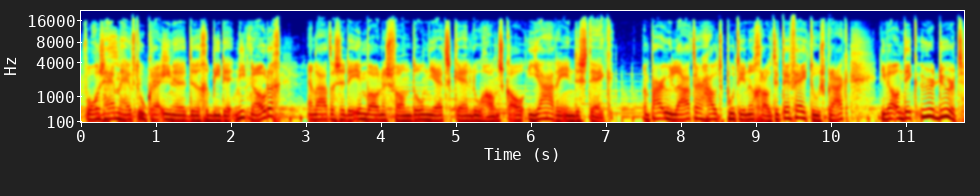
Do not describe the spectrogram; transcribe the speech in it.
Volgens hem heeft Oekraïne de gebieden niet nodig en laten ze de inwoners van Donetsk en Luhansk al jaren in de steek. Een paar uur later houdt Poetin een grote tv-toespraak die wel een dik uur duurt.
